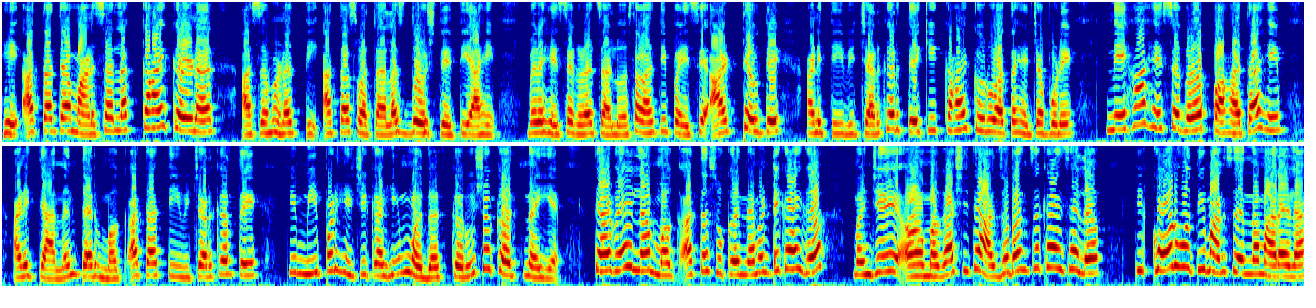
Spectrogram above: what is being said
हे आता त्या माणसाला काय करणार असं म्हणत ती आता स्वतःलाच दोष देते आहे. बरं हे सगळं चालू असताना ती पैसे आत ठेवते आणि ती विचार करते की काय करू आता ह्याच्या पुढे नेहा हे सगळं पाहत आहे आणि त्यानंतर मग आता ती विचार करते की मी पण ह्याची काही मदत करू शकत नाहीये. त्यावेळेला मग आता सुकन्या म्हणते काय ग? म्हणजे मगाशी त्या आजोबांचं काय झालं? ती कोण होती माणसं यांना मारायला?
